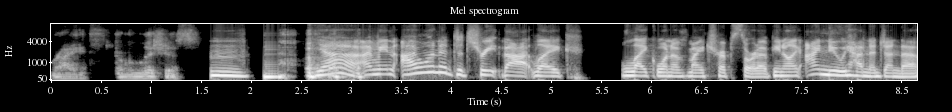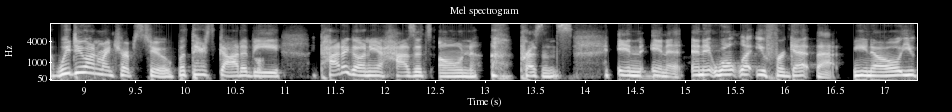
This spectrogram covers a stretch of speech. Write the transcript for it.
right. Delicious. Mm. Yeah. I mean, I wanted to treat that like like one of my trips, sort of. You know, like I knew we had an agenda. We do on my trips too, but there's got to be Patagonia has its own presence in in it, and it won't let you forget that. You know, you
